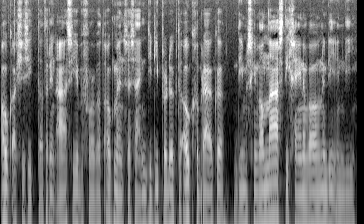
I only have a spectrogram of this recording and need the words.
ook als je ziet dat er in Azië bijvoorbeeld ook mensen zijn die die producten ook gebruiken, die misschien wel naast diegene wonen die in die,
